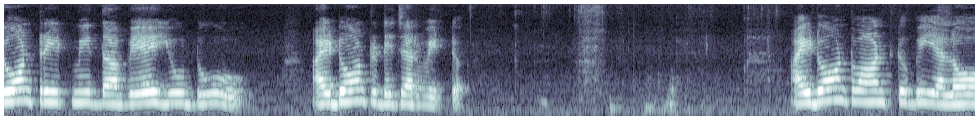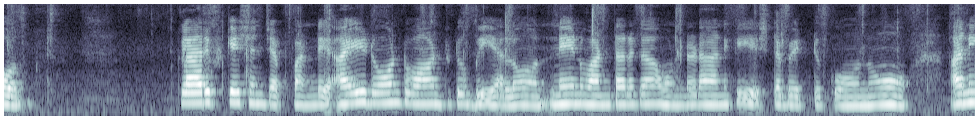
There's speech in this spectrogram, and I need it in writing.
Don't treat me the way you do I don't deserve it I don't want to be alone clarification చెప్పండి. I don't want to be alone నేను ఒంటరిగా ఉండడానికి ఇష్టపెట్టుకోను. అని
